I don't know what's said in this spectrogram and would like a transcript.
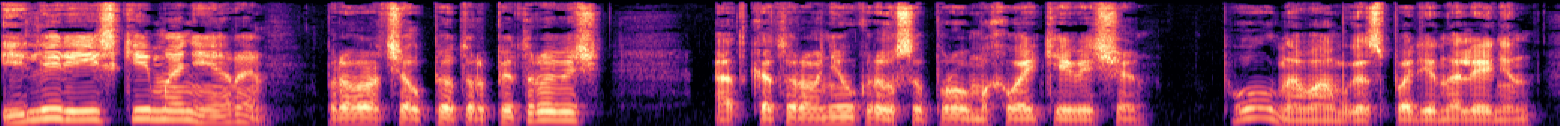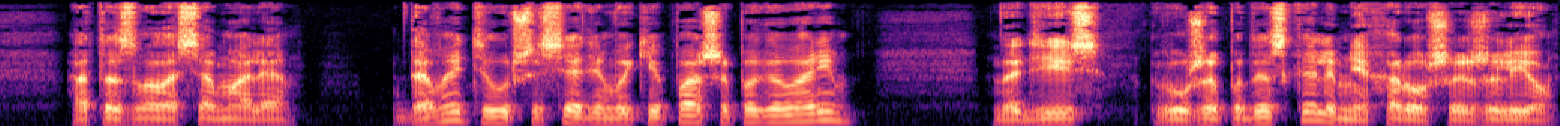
«Иллирийские манеры», — проворчал Петр Петрович, от которого не укрылся промах Вайкевича. «Полно вам, господин Ленин», — отозвалась Амалия. «Давайте лучше сядем в экипаж и поговорим. Надеюсь, вы уже подыскали мне хорошее жилье».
